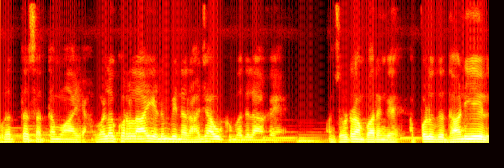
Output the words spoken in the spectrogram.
உரத்த சத்தமாய் அவல குரலாய் எழும்பின ராஜாவுக்கு பதிலாக அவன் சொல்கிறான் பாருங்க அப்பொழுது தானியல்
